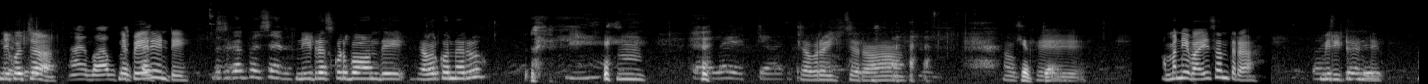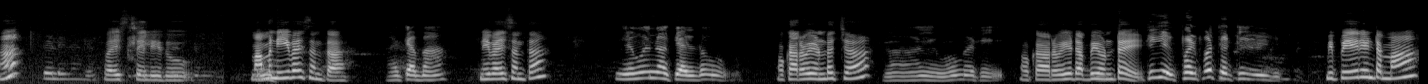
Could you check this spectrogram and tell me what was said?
నీకు వచ్చా నీ పేరేంటి? నీ డ్రెస్ కూడా బాగుంది. ఎవరు కొన్నారు. ఎవరో ఇచ్చారా? ఓకే. అమ్మ నీ వయసు ఎంతరా? మీరు ఇటు రండి వయసు తెలీదు. మా అమ్మ నీ వయసు ఎంత? అంటమ్మా నీ వయసు ఎంత? ఏమో నాకు తెలదు. ఒక అరవై ఉండొచ్చా? ఆ, ఏమో మరి. ఒక అరవై డెబ్బై ఉంటాయి. తీయ పడిపోతాడు తీయ మీ పేరేంటమ్మా?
